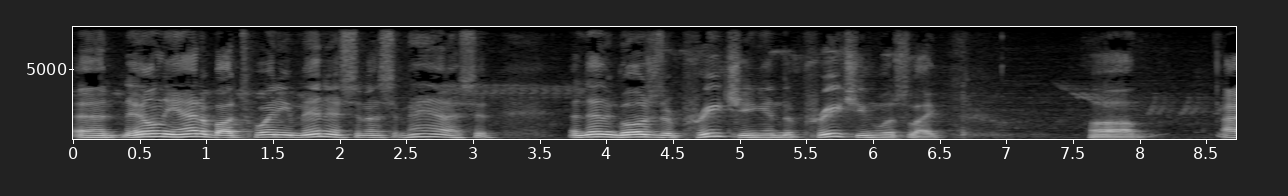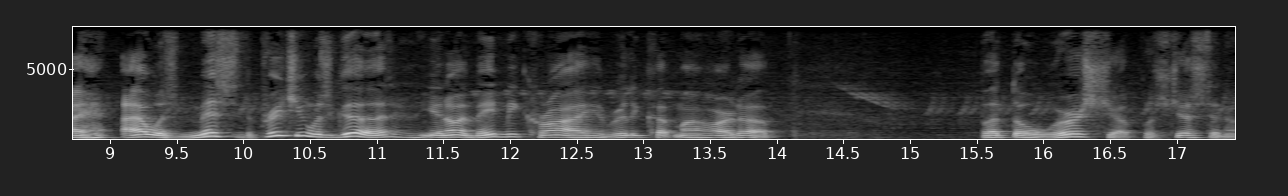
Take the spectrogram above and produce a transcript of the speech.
And they only had about 20 minutes. And I said, man, I said, and then it goes to preaching. And the preaching was like, uh, I I was missed. The preaching was good. You know, it made me cry. It really cut my heart up. But the worship was just in a,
